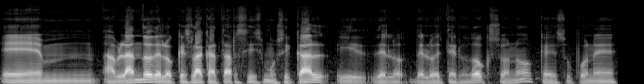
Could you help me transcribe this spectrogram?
Em, hablando de lo que es la catarsis musical y de lo, de lo heterodoxo, ¿no? que supone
